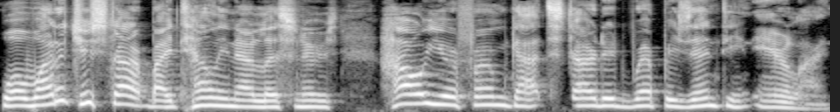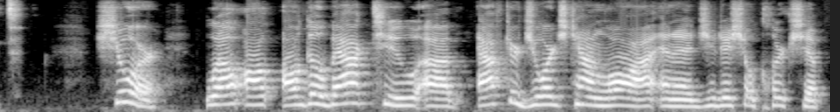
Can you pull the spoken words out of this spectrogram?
Well, why don't you start by telling our listeners how your firm got started representing airlines? Sure. Well, I'll, I'll go back to uh, after Georgetown Law and a judicial clerkship.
